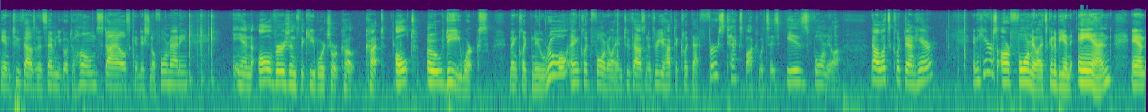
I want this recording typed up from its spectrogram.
In 2007, you go to Home, Styles, Conditional Formatting. In all versions, the keyboard shortcut cut Alt-OD works. Then click New Rule and click Formula. In 2003, you have to click that first text box which says Is Formula. Now let's click down here. And here's our formula. It's going to be an AND. And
